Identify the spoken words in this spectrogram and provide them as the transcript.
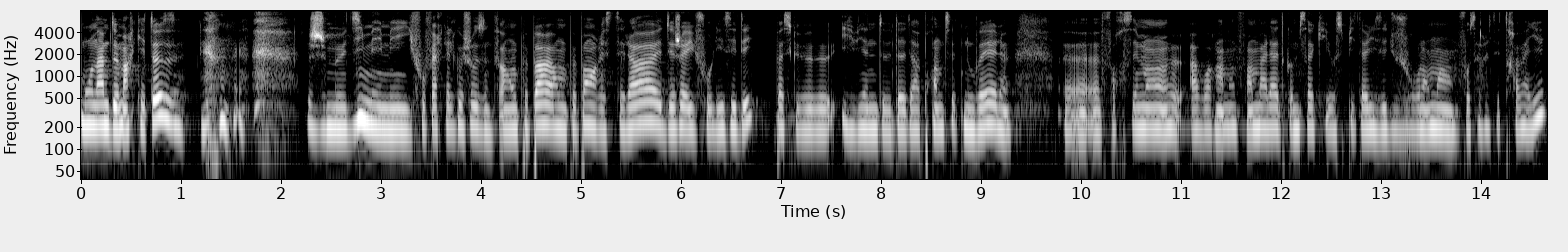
âme de marketeuse, je me dis mais, mais il faut faire quelque chose. Enfin, on peut pas on peut pas en rester là. Et déjà, il faut les aider parce que ils viennent d'apprendre cette nouvelle. Euh, forcément, euh, avoir un enfant malade comme ça qui est hospitalisé du jour au lendemain, faut s'arrêter de travailler.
